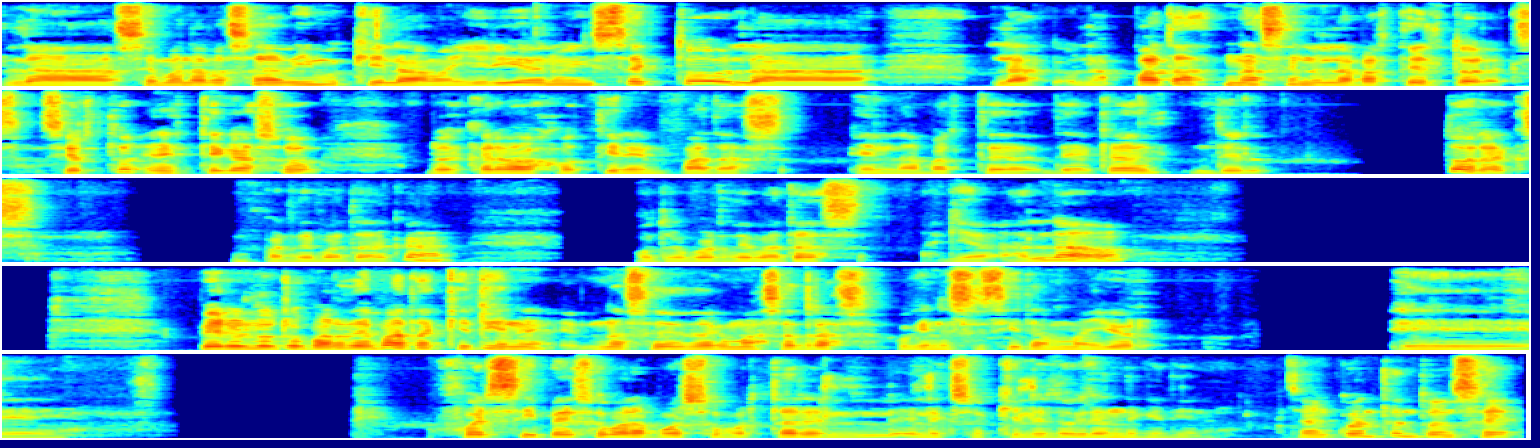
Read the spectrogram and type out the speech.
la semana pasada vimos que la mayoría de los insectos, las patas nacen en la parte del tórax, ¿cierto? En este caso, los escarabajos tienen patas en la parte de acá del tórax, un par de patas acá, otro par de patas aquí al lado. Pero el otro par de patas que tiene nace desde más atrás, porque necesitan mayor eh, fuerza y peso para poder soportar el, exoesqueleto grande que tienen. ¿Se dan cuenta? Entonces,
